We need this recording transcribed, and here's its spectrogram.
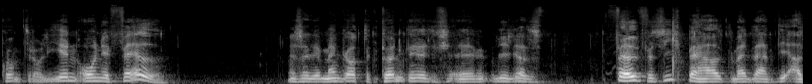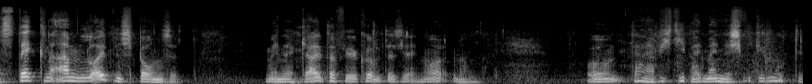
kontrollieren ohne Fell. Dann sagt er, mein Gott, der König äh, will das Fell für sich behalten, weil er die als Decken armen Leuten sponsert. Wenn er Geld dafür kommt, ist ja in Ordnung. Und dann habe ich die bei meiner Schwiegermutter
